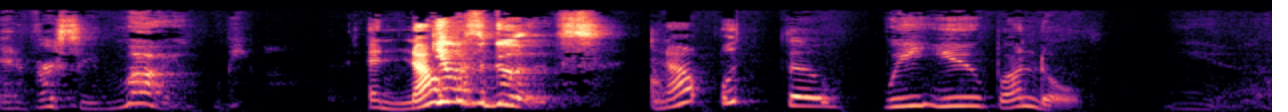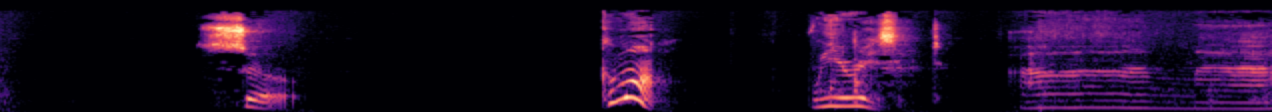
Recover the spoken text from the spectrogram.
anniversary Mario Amiibo. And not Give us the goods. not with the Wii U bundle. Yeah. So, come on. Where is it? Um. Uh,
